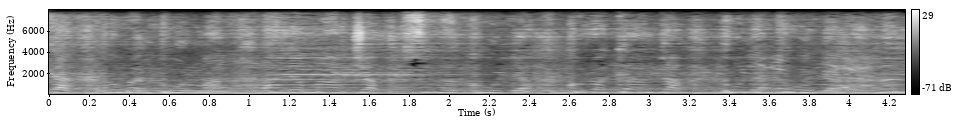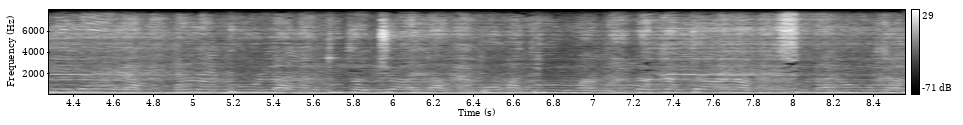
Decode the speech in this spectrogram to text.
fresca come il pullman. Aria marcia sulla guglia curva canta puglia puglia la mia lei è una pulla tutta gialla uomo turman la katana sulla nuca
